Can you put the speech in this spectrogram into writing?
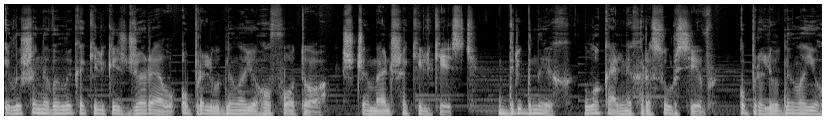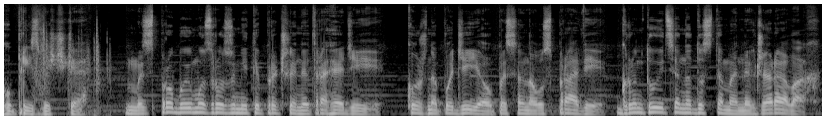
І лише невелика кількість джерел оприлюднила його фото, ще менша кількість дрібних локальних ресурсів оприлюднила його прізвище. Ми спробуємо зрозуміти причини трагедії. Кожна подія, описана у справі, ґрунтується на достеменних джерелах,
